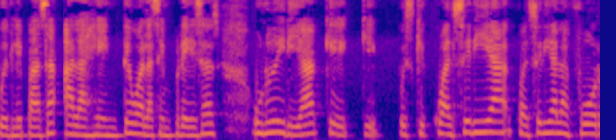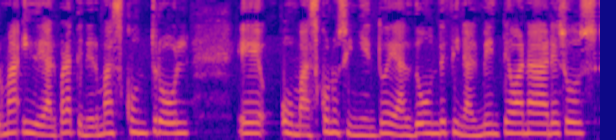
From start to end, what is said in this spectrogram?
pues le pasa a la gente o a las empresas, uno diría que, que pues que cuál sería cuál sería la forma ideal para tener más control eh, o más conocimiento de a dónde finalmente van a dar esos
